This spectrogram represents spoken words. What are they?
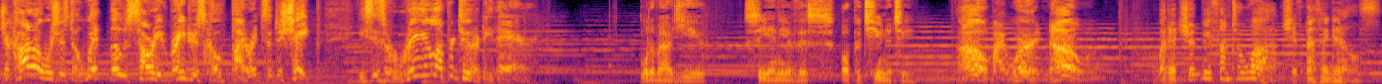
Jakarro wishes to whip those sorry Raiders Cove pirates into shape. He sees a real opportunity there. What about you? See any of this opportunity? Oh, my word, no. But it should be fun to watch, if nothing else.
